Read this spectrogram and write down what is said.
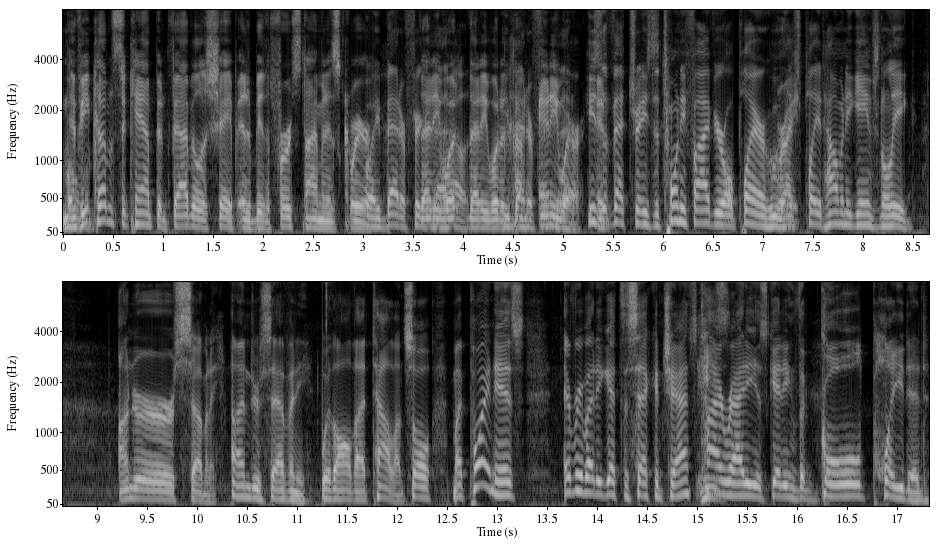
If he comes to camp in fabulous shape, it'll be the first time in his career well, he better figure that he would out. that he would have He come anywhere. He's a veteran. He's a 25 year old player who has played how many games in the league? under seventy. under 70 with all that talent. So my point is, everybody gets a second chance. Ty Rattie is getting the gold-plated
